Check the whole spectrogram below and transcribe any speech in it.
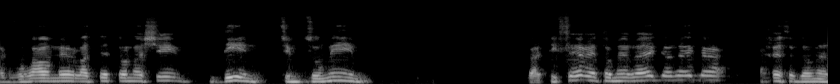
הגבורה אומר לתת עונשים, דין, צמצומים, והתפארת אומר רגע רגע, החסד אומר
